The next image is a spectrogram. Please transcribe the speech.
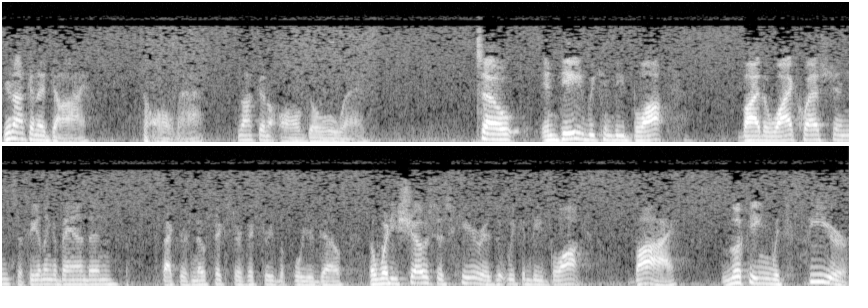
You're not going to die to all that. It's not going to all go away. So, indeed, we can be blocked by the why questions, the feeling abandoned. In fact, there's no fixed or victory before you go. But what he shows us here is that we can be blocked by looking with fear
